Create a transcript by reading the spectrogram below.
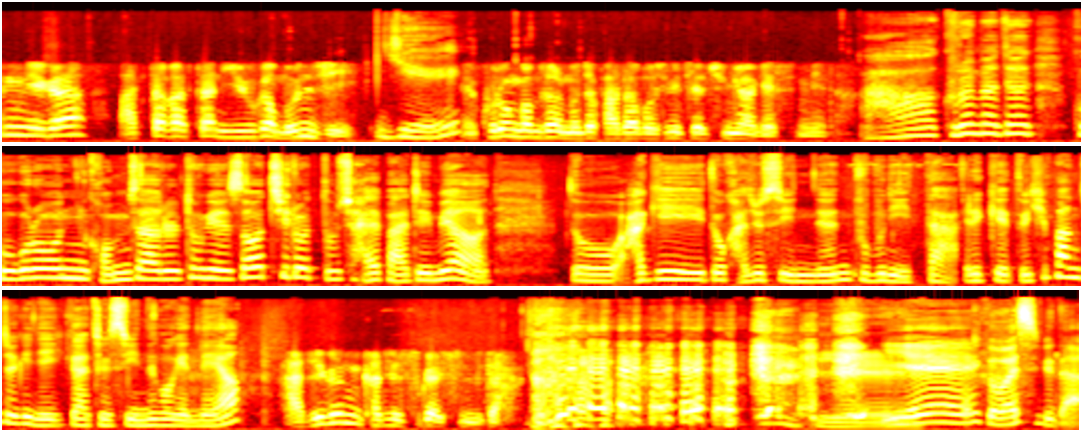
생리가 왔다 갔다 한 이유가 뭔지 예. 예, 그런 검사를 먼저 받아보시는 게 제일 중요하겠습니다. 아, 그러면은 그런 검사를 통해서 치료 또잘 받으면 또 아기도 가질 수 있는 부분이 있다. 이렇게 또 희망적인 얘기가 될 수 있는 거겠네요. 아직은 가질 수가 있습니다. 예. 예, 고맙습니다.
